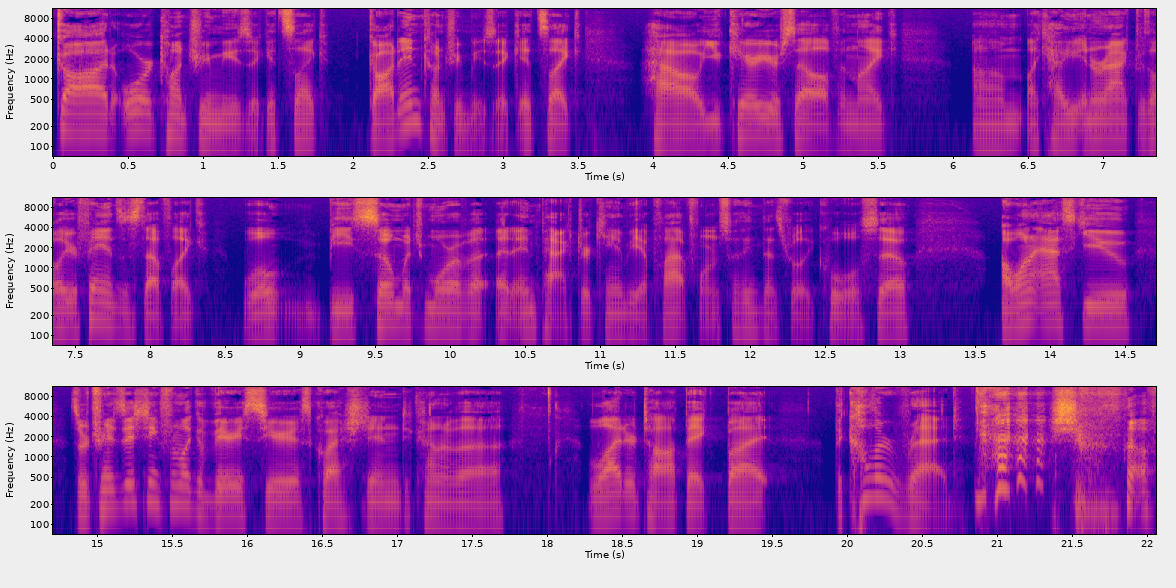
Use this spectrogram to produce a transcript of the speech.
god or country music. It's like god in country music. It's like how you carry yourself and like um, like how you interact with all your fans and stuff like will be so much more of a, an impact or can be a platform. So i think that's really cool. So i want to ask you so we're transitioning from like a very serious question to kind of a lighter topic but the color red. Shows up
